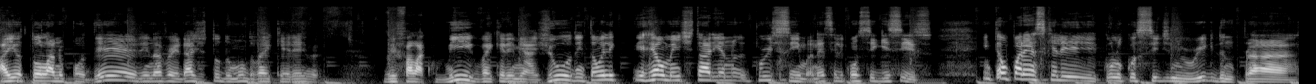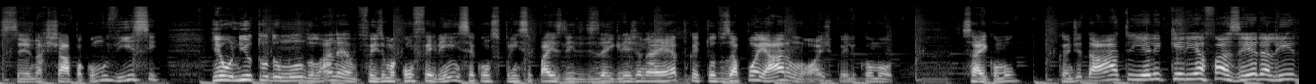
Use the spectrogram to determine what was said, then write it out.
aí eu tô lá no poder e na verdade todo mundo vai querer vir falar comigo, vai querer me ajuda, então ele realmente estaria no, por cima, né, se ele conseguisse isso. Então parece que ele colocou Sidney Rigdon para ser na chapa como vice, reuniu todo mundo lá, né, fez uma conferência com os principais líderes da igreja na época e todos apoiaram, lógico, ele como sair como candidato e ele queria fazer ali,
